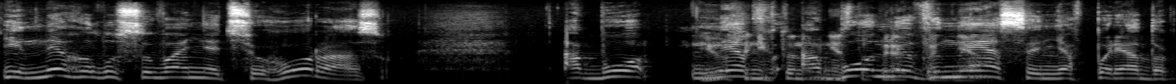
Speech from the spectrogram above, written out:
І не голосування цього разу. Або не, в- не або не внесення в порядок.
